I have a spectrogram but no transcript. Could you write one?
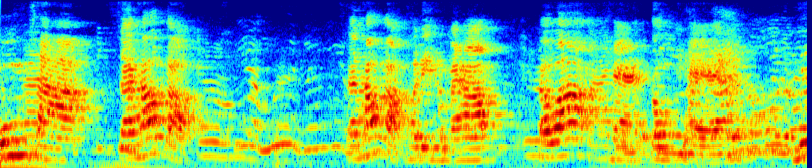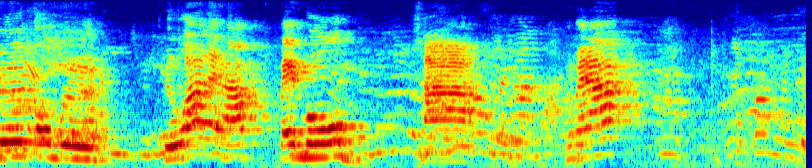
มุมฉากจะเท่ากับเนี่ยมืดแล้วเนี่ยจะเท่ากับพอดีถูกไหมครับแปลว่าแขนตรงแขน มือตรงมือ ถือว่าอะไรครับ เป็นมุมฉากถูกไหมฮะ แล้วก็มันอะ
